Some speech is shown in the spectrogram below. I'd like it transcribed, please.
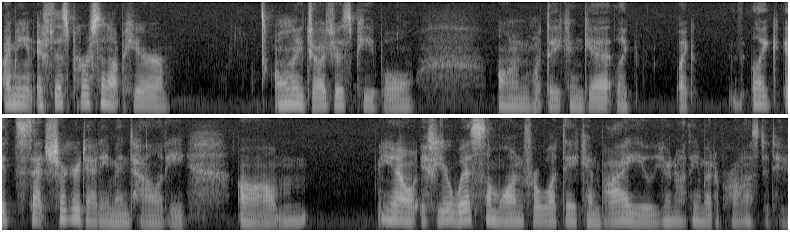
I mean, if this person up here only judges people on what they can get, like, like, like it's that sugar daddy mentality. Um, you know, if you're with someone for what they can buy you, you're nothing but a prostitute.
